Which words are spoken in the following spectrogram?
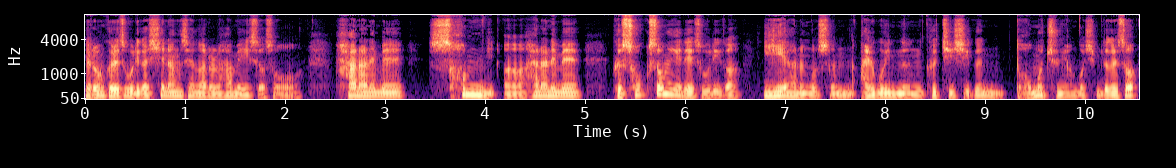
여러분 그래서 우리가 신앙생활을 함에 있어서 하나님의 섭리, 어, 하나님의 그 속성에 대해서 우리가 이해하는 것은 알고 있는 그 지식은 너무 중요한 것입니다. 그래서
